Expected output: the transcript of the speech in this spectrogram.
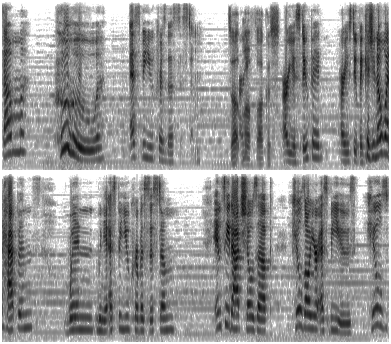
Some hoo hoo SBU Chribba system. What's up, Are you- motherfuckers? Are you stupid? Are you stupid? Because you know what happens when when your SBU Chribba system, NC dot shows up, kills all your SBUs, kills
